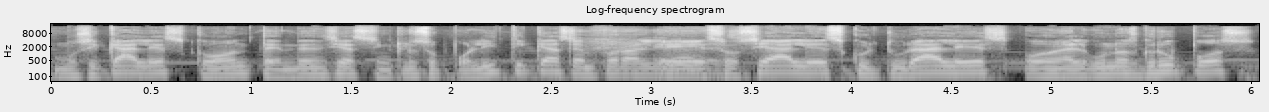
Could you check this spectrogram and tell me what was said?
musicales con tendencias incluso políticas, eh, sociales, culturales o algunos grupos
